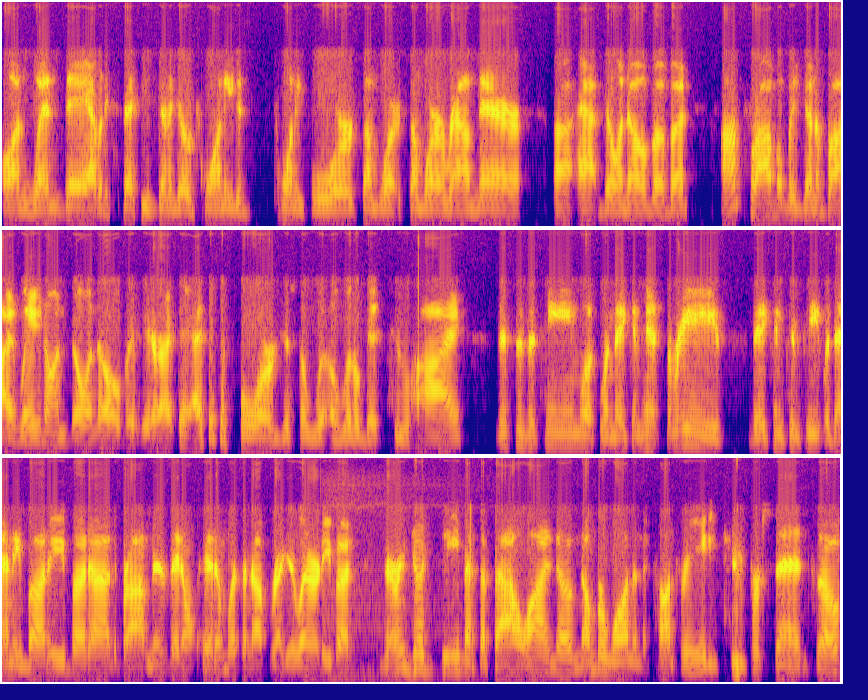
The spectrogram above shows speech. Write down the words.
on Wednesday. I would expect he's going to go 20 to 24 somewhere somewhere around there uh, at Villanova, but I'm probably going to buy late on Villanova here. I think I think a four just a, a little bit too high. This is a team. Look, when they can hit threes, they can compete with anybody. But uh, the problem is they don't hit them with enough regularity. But very good team at the foul line, though. Number one in the country, 82%. So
